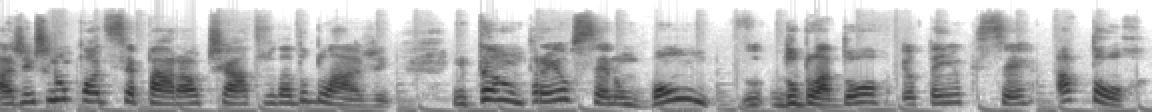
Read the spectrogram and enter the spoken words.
A gente não pode separar o teatro da dublagem. Então, para eu ser um bom dublador, eu tenho que ser ator.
